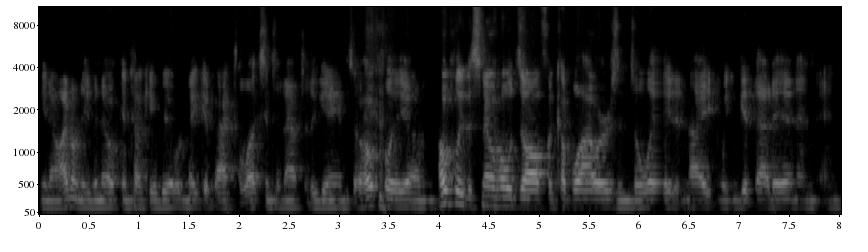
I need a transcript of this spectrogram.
you know, I don't even know if Kentucky will be able to make it back to Lexington after the game. So hopefully, um, hopefully the snow holds off a couple hours until late at night, and we can get that in and, and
